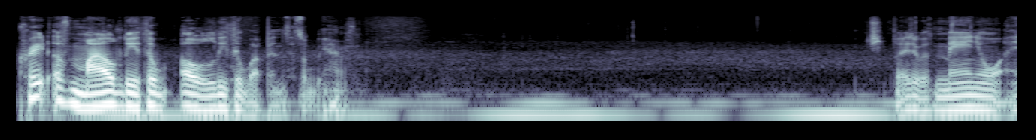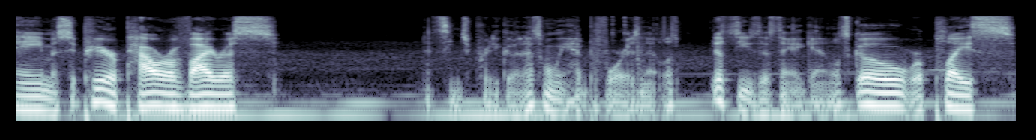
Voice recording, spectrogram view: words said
crate of mild lethal... Oh, lethal weapons. That's what we have. Cheap laser with manual aim. A superior power of virus. That seems pretty good. That's one we had before, isn't it? Let's, let's use this thing again. Let's go replace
